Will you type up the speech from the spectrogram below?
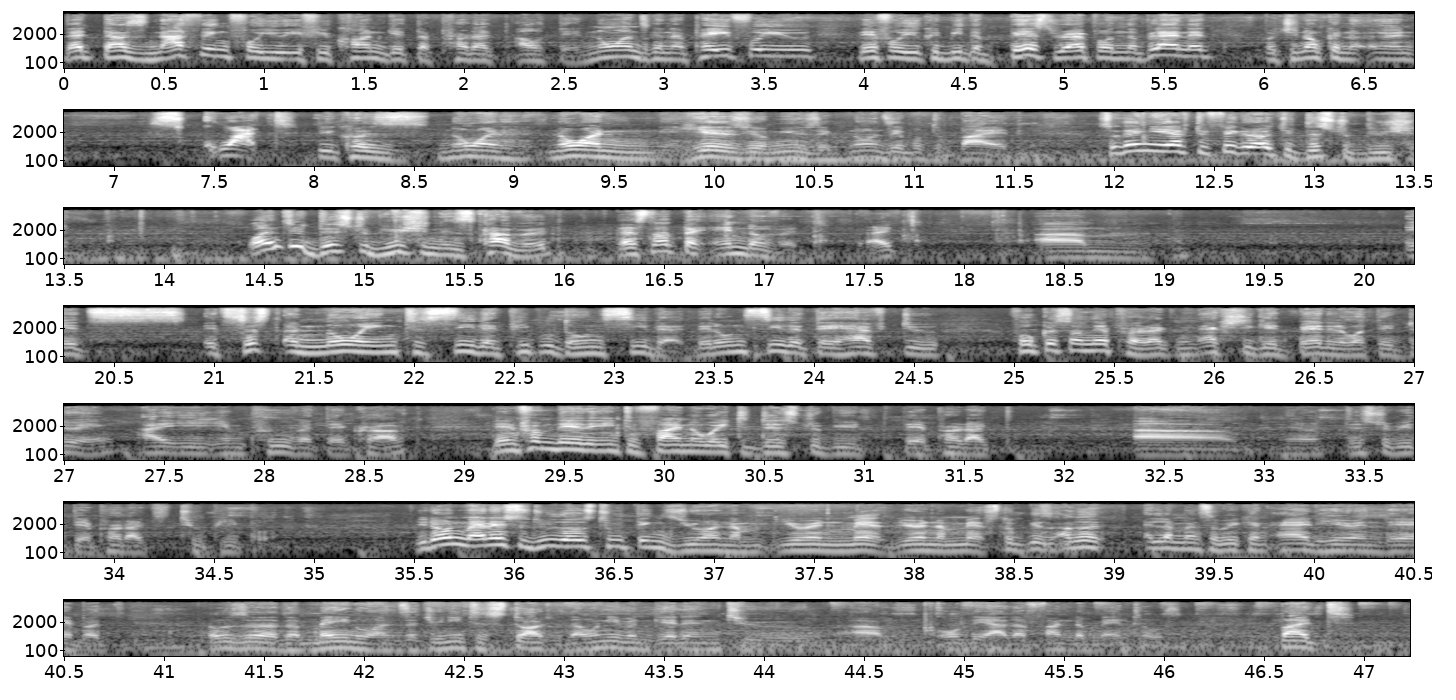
that does nothing for you if you can't get the product out there. No one's to pay for you. Therefore, you could be the best rapper on the planet, but you're not to earn squat because no one, no one hears your music. No one's able to buy it. So then you have to figure out your distribution. Once your distribution is covered, that's not the end of it, right? Um, it's it's just annoying to see that people don't see that. They don't see that they have to focus on their product and actually get better at what they're doing, i.e., improve at their craft. Then from there, they need to find a way to distribute their product, uh, you know, distribute their product to people. You don't manage to do those two things, you're in a you're in mess. You're in a mess. Look, there's other elements that we can add here and there, but those are the main ones that you need to start with. I won't even get into um, all the other fundamentals, but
